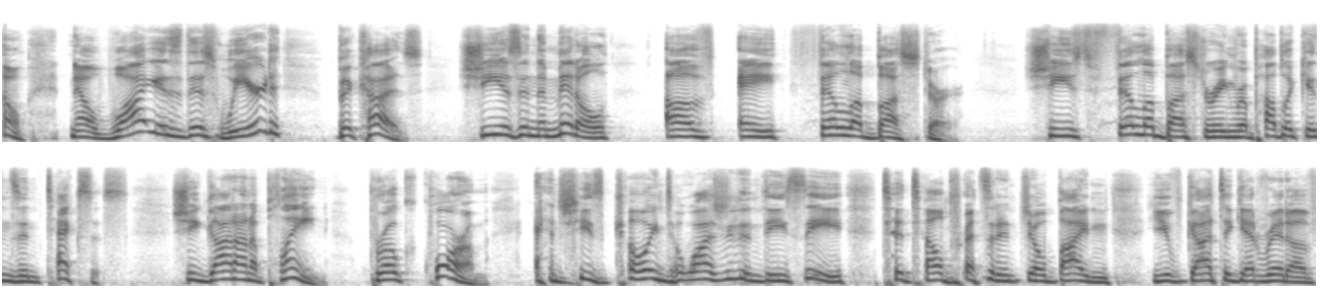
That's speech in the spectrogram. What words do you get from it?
No, now, why is this weird? Because she is in the middle of a filibuster. She's filibustering Republicans in Texas. She got on a plane, broke quorum, and she's going to Washington, D.C. to tell President Joe Biden, you've got to get rid of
